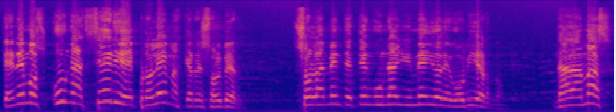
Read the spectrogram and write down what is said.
Tenemos una serie de problemas que resolver. Solamente tengo un año y medio de gobierno, nada más.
